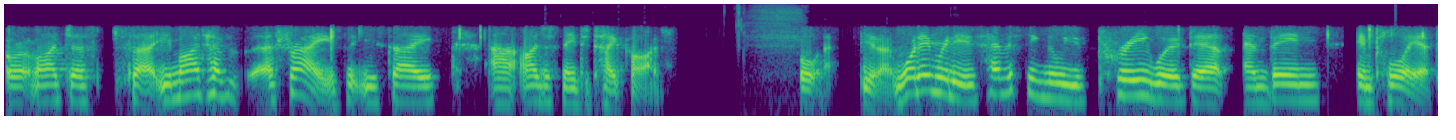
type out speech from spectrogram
or it might just say, you might have a phrase that you say, uh, I just need to take five. Or, you know, whatever it is, have a signal you've pre worked out and then employ it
